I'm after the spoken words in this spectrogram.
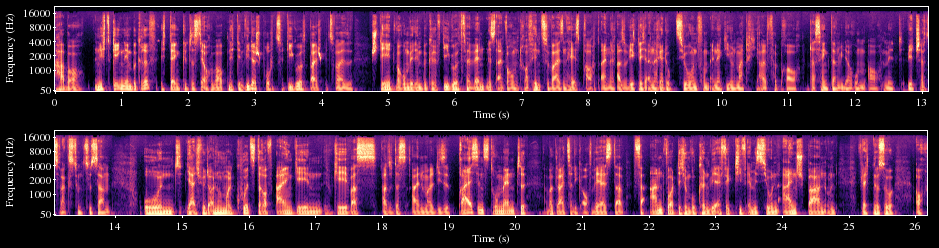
habe auch nichts gegen den Begriff. Ich denke, dass der auch überhaupt nicht im Widerspruch zu Degrowth beispielsweise steht. Warum wir den Begriff Degrowth verwenden, ist einfach, um darauf hinzuweisen, hey, es braucht eine, also wirklich eine Reduktion vom Energie- und Materialverbrauch. Das hängt dann wiederum auch mit Wirtschaftswachstum zusammen. Und ja, ich würde auch nur mal kurz darauf eingehen, okay, was, also das einmal diese Preisinstrumente, aber gleichzeitig auch, wer ist da verantwortlich und wo können wir effektiv Emissionen einsparen und vielleicht nur so auch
